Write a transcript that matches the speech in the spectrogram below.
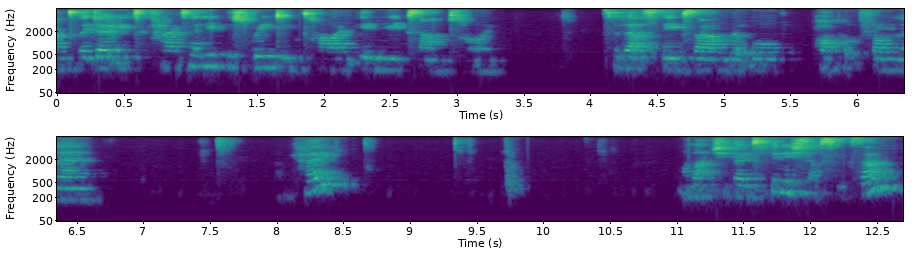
and they don't need to count any of this reading time in the exam time. So that's the exam that will pop up from there. Okay. I'm actually going to finish that exam.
